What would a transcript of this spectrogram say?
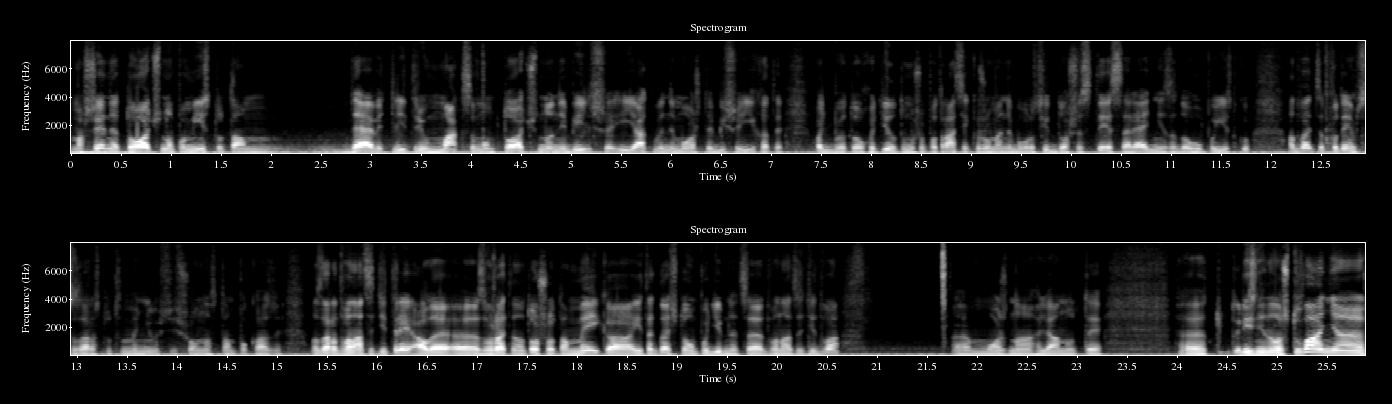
машини точно по місту там 9 літрів максимум, точно не більше. І як ви не можете більше їхати, хоч би ви того хотіли, тому що по трасі кажу, у мене був розхід до 6, середній за довгу поїздку. А давайте подивимося зараз тут в меню, що в нас там показує. Ну, зараз 12,3, але е, зважайте на те, що там мейка і так далі, тому подібне. Це 12,2. Е, можна глянути. Е, Тут різні налаштування,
